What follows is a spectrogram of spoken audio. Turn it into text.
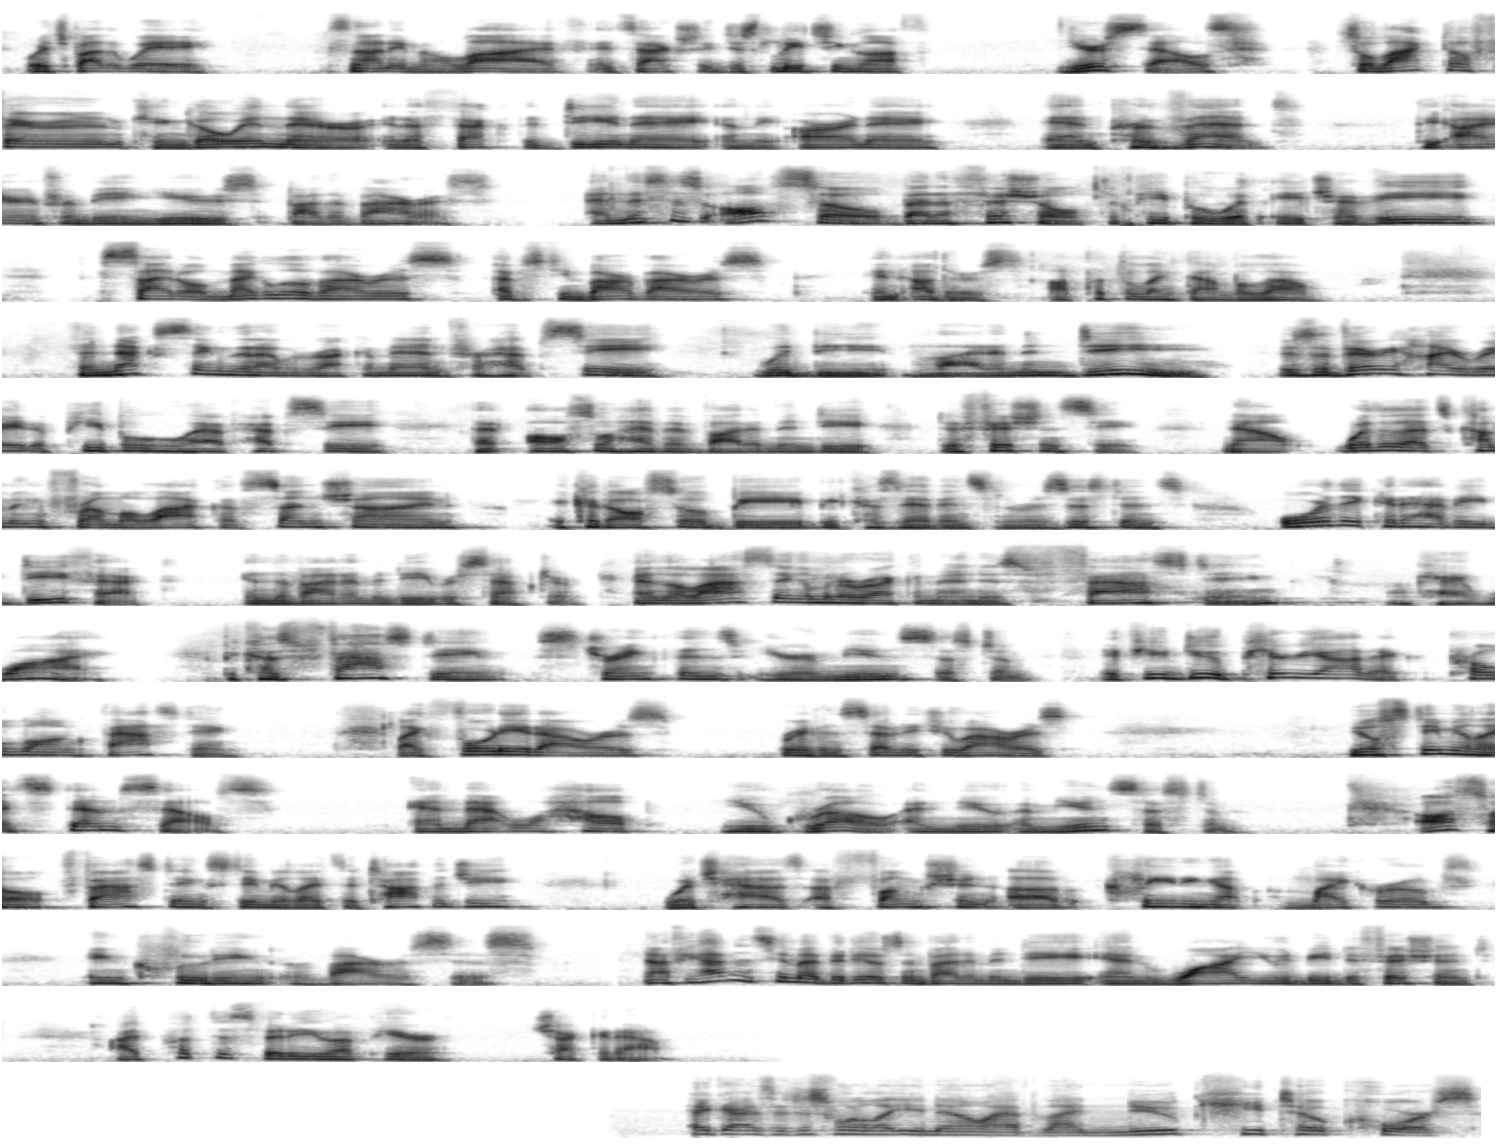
which, by the way, it's not even alive. It's actually just leaching off your cells. So lactoferrin can go in there and affect the DNA and the RNA and prevent the iron from being used by the virus. And this is also beneficial to people with HIV, cytomegalovirus, Epstein-Barr virus, and others. I'll put the link down below. The next thing that I would recommend for Hep C would be vitamin D. There's a very high rate of people who have hep C that also have a vitamin D deficiency. Now, whether that's coming from a lack of sunshine, it could also be because they have insulin resistance, or they could have a defect in the vitamin D receptor. And the last thing I'm going to recommend is fasting. Okay, why? Because fasting strengthens your immune system. If you do periodic, prolonged fasting, like 48 hours or even 72 hours, You'll stimulate stem cells, and that will help you grow a new immune system. Also, fasting stimulates autophagy, which has a function of cleaning up microbes, including viruses. Now, if you haven't seen my videos on vitamin D and why you would be deficient, I put this video up here. Check it out. Hey guys, I just want to let you know I have my new keto course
